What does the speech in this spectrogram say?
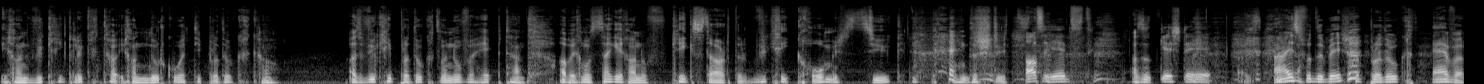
ich habe wirklich Glück gehabt, ich habe nur gute Produkte gehabt. Also wirklich Produkte, die nur verhebt haben. Aber ich muss sagen, ich habe auf Kickstarter wirklich komisches Zeug unterstützt. Also jetzt, also, gestehe. Eines der besten Produkte ever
